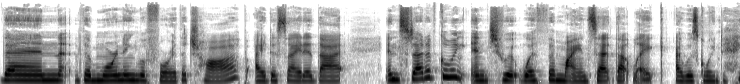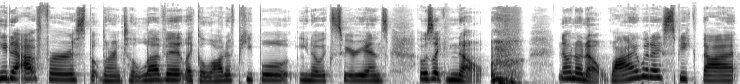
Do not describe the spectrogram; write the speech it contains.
Then the morning before the chop, I decided that instead of going into it with the mindset that like I was going to hate it at first, but learn to love it, like a lot of people, you know, experience, I was like, no, no, no, no. Why would I speak that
